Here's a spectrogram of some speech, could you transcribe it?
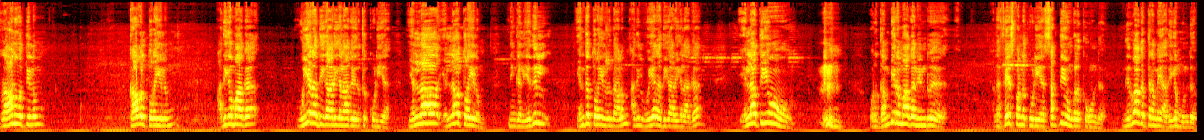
இராணுவத்திலும் காவல்துறையிலும் அதிகமாக உயர் அதிகாரிகளாக இருக்கக்கூடிய எல்லா எல்லா துறையிலும் நீங்கள் எதில் எந்த துறையில் இருந்தாலும் அதில் உயர் அதிகாரிகளாக எல்லாத்தையும் ஒரு கம்பீரமாக நின்று அதை ஃபேஸ் பண்ணக்கூடிய சக்தி உங்களுக்கு உண்டு. நிர்வாகத் திறமை அதிகம் உண்டு.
